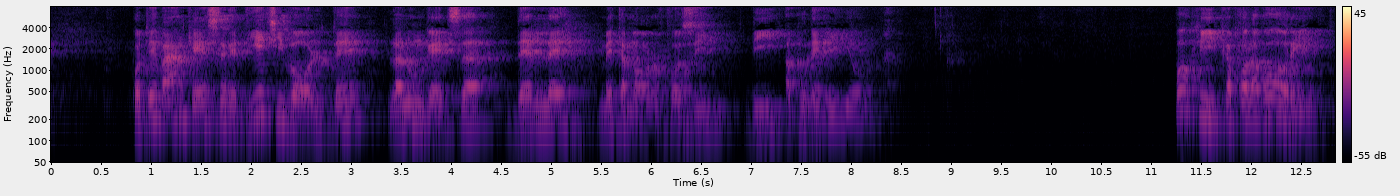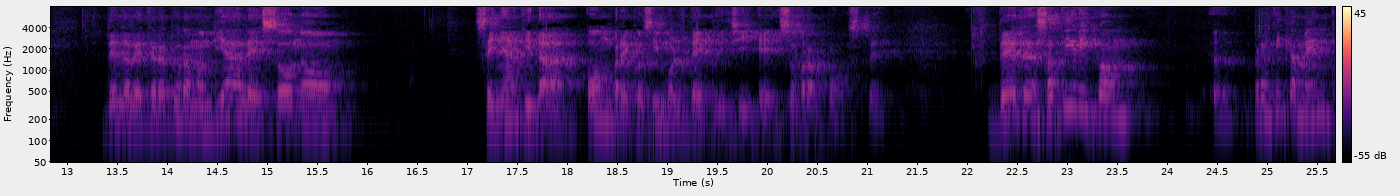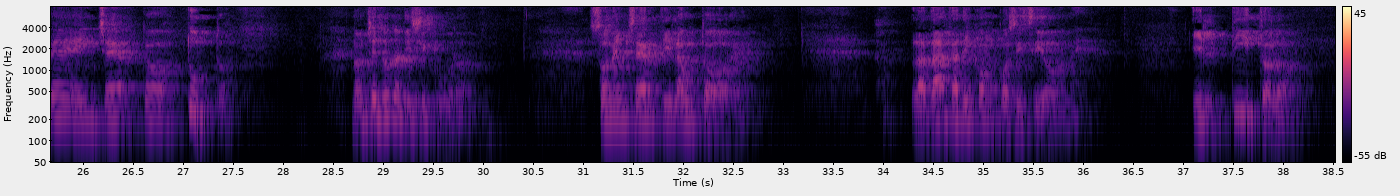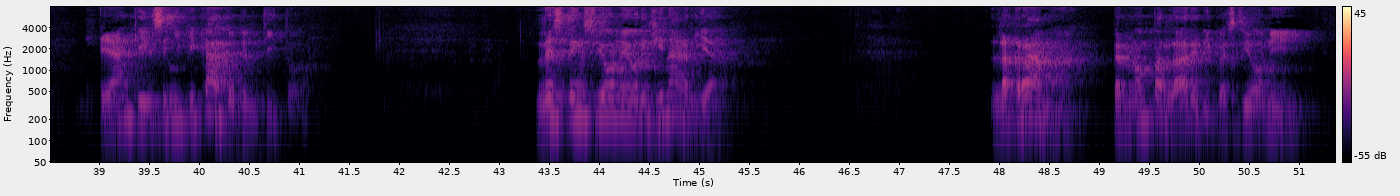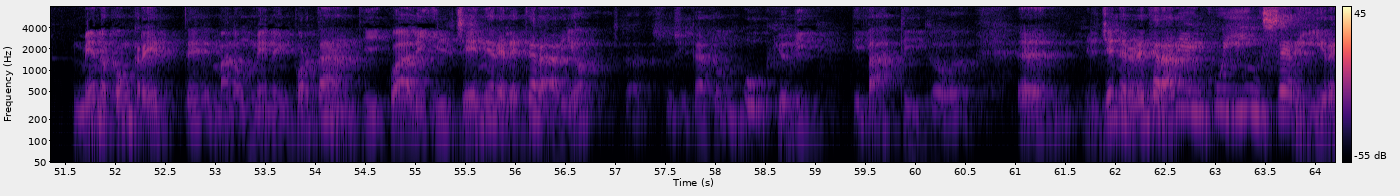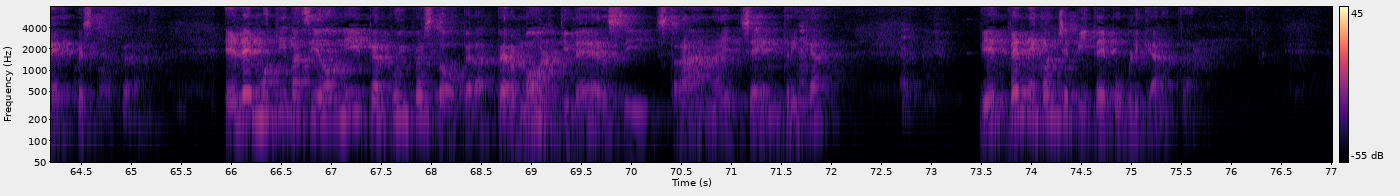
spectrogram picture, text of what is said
poteva anche essere dieci volte la lunghezza delle metamorfosi di Apuleio. Pochi capolavori della letteratura mondiale sono segnati da ombre così molteplici e sovrapposte. Del satirico eh, praticamente è incerto tutto, non c'è nulla di sicuro. Sono incerti l'autore, la data di composizione, il titolo e anche il significato del titolo l'estensione originaria, la trama, per non parlare di questioni meno concrete ma non meno importanti, quali il genere letterario, ha suscitato un mucchio di dibattito, eh, il genere letterario in cui inserire quest'opera e le motivazioni per cui quest'opera, per molti versi strana, eccentrica, venne concepita e pubblicata.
